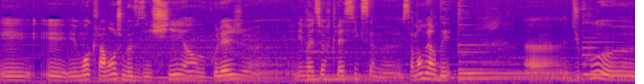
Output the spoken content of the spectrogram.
Et, moi, clairement, je me faisais chier hein, au collège. Euh, les matières classiques, ça m'emmerdait. Euh, du coup, euh,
